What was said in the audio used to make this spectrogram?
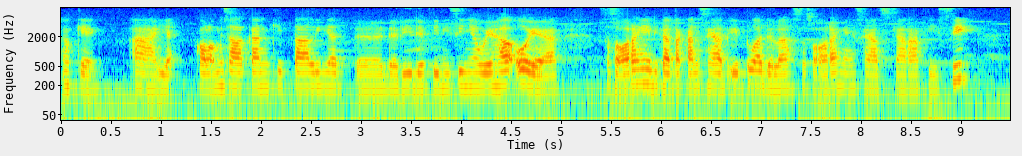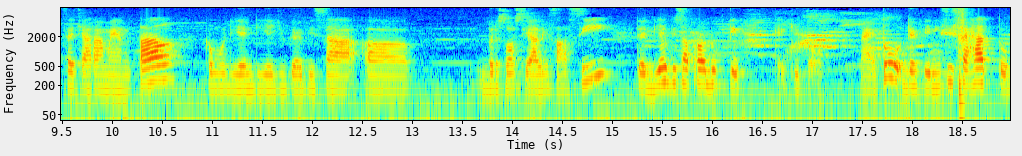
Oke, okay. ah ya kalau misalkan kita lihat uh, dari definisinya WHO ya, seseorang yang dikatakan sehat itu adalah seseorang yang sehat secara fisik, secara mental, kemudian dia juga bisa uh, bersosialisasi dan dia bisa produktif kayak gitu. Nah itu definisi sehat tuh,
